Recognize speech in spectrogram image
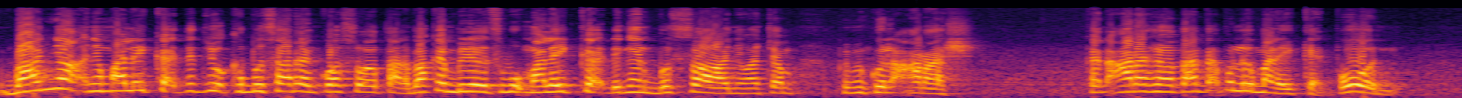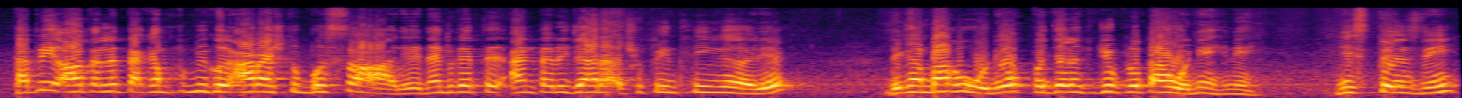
banyaknya malaikat tunjuk kebesaran kuasa Allah Taala. Bahkan bila sebut malaikat dengan besarnya macam pemikul arash. Kan arash Allah Taala tak perlu malaikat pun. Tapi Allah Taala letakkan pemikul arash tu besar dia. Nabi kata antara jarak cuping telinga dia dengan bahu dia perjalanan 70 tahun ni ni. Distance ni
